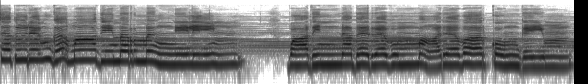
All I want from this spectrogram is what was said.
ചതുരംഗമാതി നർമ്മങ്ങളിൽ വാതിന്നതരവും മാരവാർ കൊങ്കയും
